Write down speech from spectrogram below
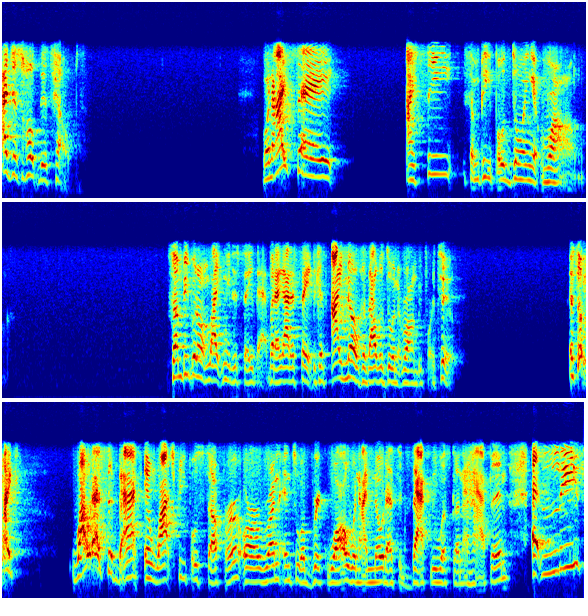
I just hope this helps. When I say I see some people doing it wrong, some people don't like me to say that, but I got to say it because I know because I was doing it wrong before too. And so I'm like, why would I sit back and watch people suffer or run into a brick wall when I know that's exactly what's going to happen? At least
